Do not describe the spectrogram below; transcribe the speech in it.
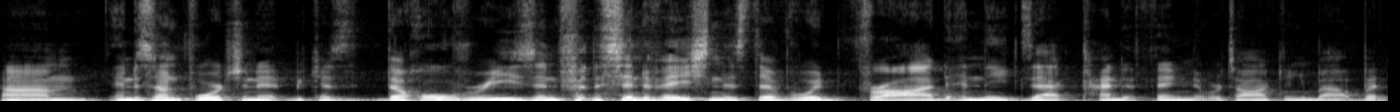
Um, and it's unfortunate because the whole reason for this innovation is to avoid fraud and the exact kind of thing that we're talking about. But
